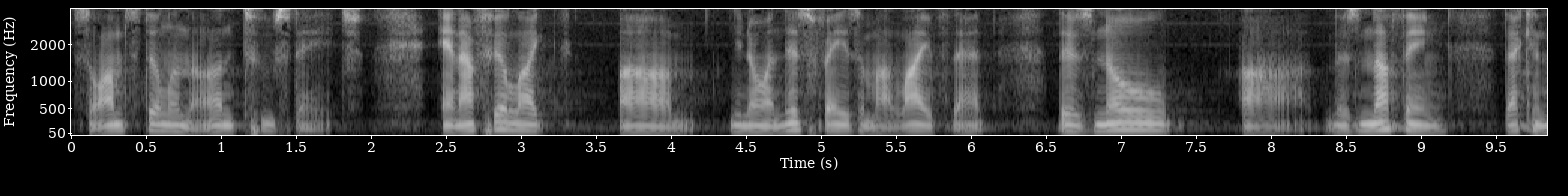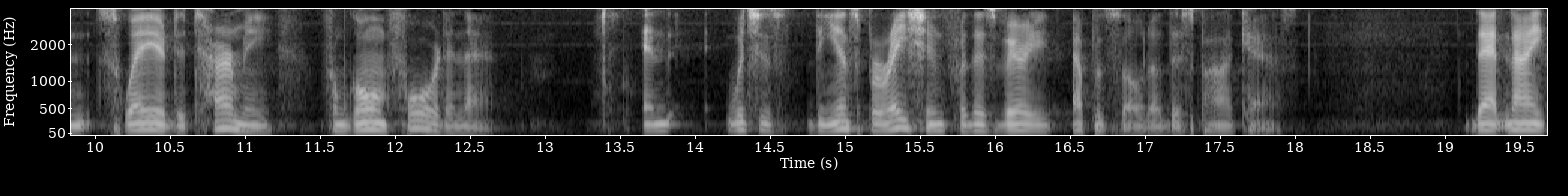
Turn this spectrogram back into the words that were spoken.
So I'm still in the unto stage. And I feel like um, you know, in this phase of my life that there's no uh, there's nothing that can sway or deter me from going forward in that. And which is the inspiration for this very episode of this podcast that night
